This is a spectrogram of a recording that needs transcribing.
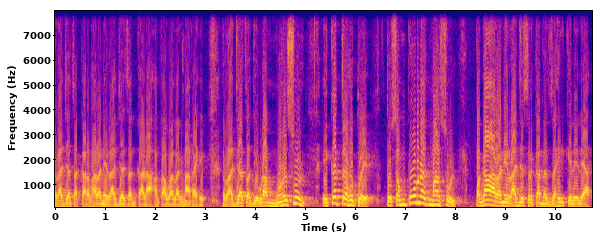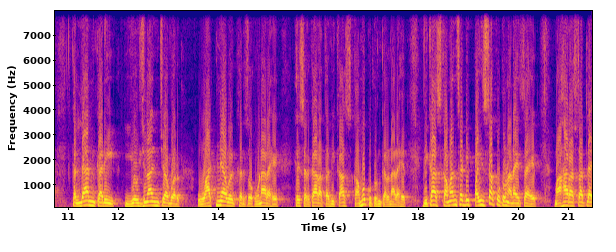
राज्याचा कारभार आणि राज्याचा गाडा हाकावा लागणार आहे. राज्याचा जेवढा महसूल एकत्र होतोय तो संपूर्ण महसूल पगार आणि राज्य सरकारनं जाहीर केलेल्या कल्याणकारी योजनांच्यावर वाटण्यावर खर्च होणार आहे. हे सरकार आता विकास कामं कुठून करणार आहे विकास कामांसाठी पैसा कुठून आणायचा आहे? महाराष्ट्रातल्या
